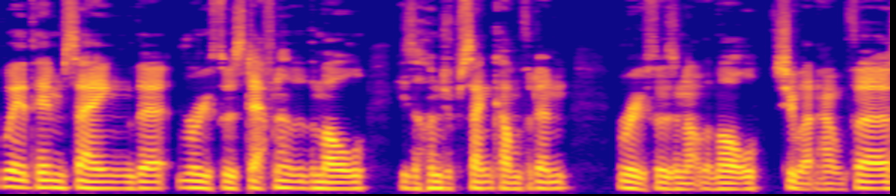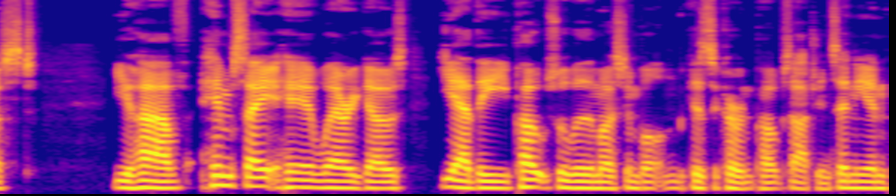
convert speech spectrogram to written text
with him saying that Ruth was definitely the mole. He's 100% confident. Ruth was not the mole. She went home first. You have him say it here where he goes, Yeah, the popes will be the most important because the current pope's Argentinian.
